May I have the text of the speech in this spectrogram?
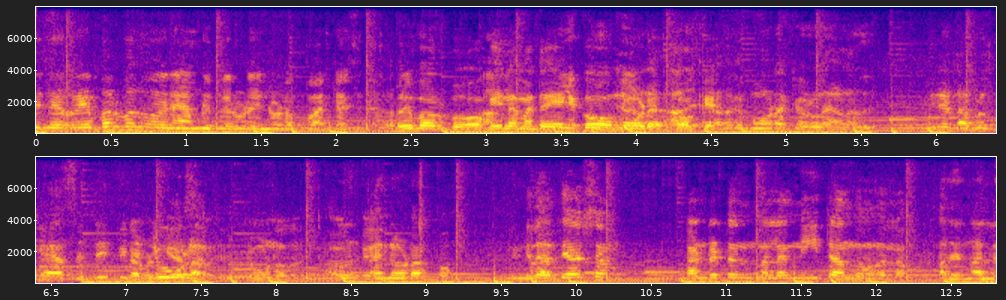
ഇതിന്റെ റിബർബ് എന്ന് പറയുന്ന ആംപ്ലിഫയർ കൂടെ എന്നോടൊപ്പം അറ്റാച്ച് ആണ്. റിവർബ് ഓക്കെ മറ്റേ എക്കോ മോഡ് ഓക്കെ മോഡൊക്കെ ഉള്ളതാണത്. പിന്നെ ഡബിൾ കാസറ്റ് പിന്നെ ട്യൂണർ ട്യൂണർ എന്നോടൊപ്പം ഇത് അത്യാവശ്യം കണ്ടിട്ട് നല്ല നീറ്റാന്ന് തോന്നല്ലോ. അതെ നല്ല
